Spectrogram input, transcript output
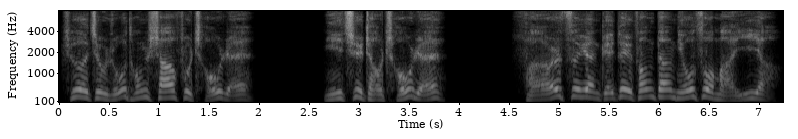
这就如同杀父仇人，你去找仇人，反而自愿给对方当牛做马一样，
